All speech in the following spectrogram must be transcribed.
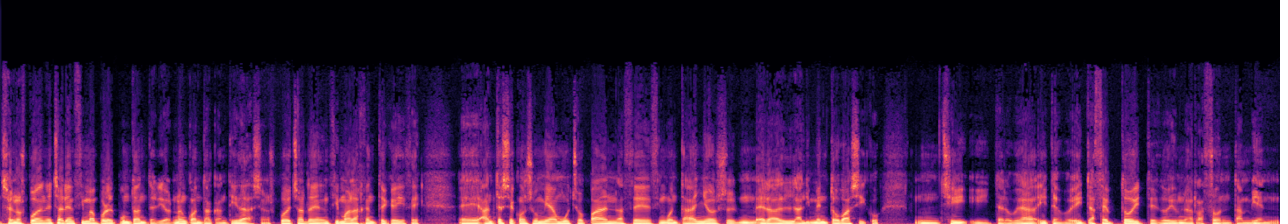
se nos pueden echar encima por el punto anterior, ¿no? En cuanto a cantidad, se nos puede echar encima a la gente que dice, eh, antes se consumía mucho pan, hace 50 años mm, era el alimento básico. Mm, sí, y te lo voy y, te, acepto y te doy una razón también.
